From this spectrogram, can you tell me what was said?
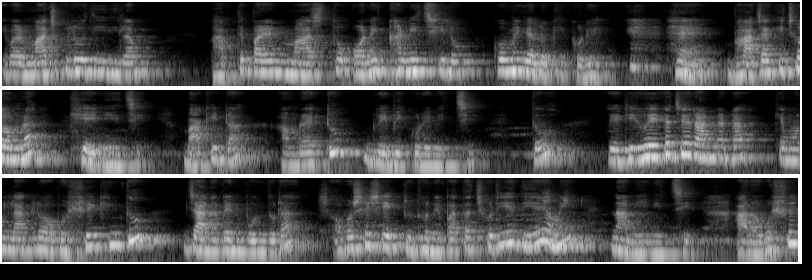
এবার মাছগুলো দিয়ে দিলাম। ভাবতে পারেন মাছ তো অনেকখানি ছিল, কমে গেল কি করে? হ্যাঁ ভাজা কিছু আমরা খেয়ে নিয়েছি, বাকিটা আমরা একটু গ্রেভি করে নিচ্ছি। তো রেডি হয়ে গেছে রান্নাটা, কেমন লাগল অবশ্যই কিন্তু জানাবেন বন্ধুরা। অবশেষে একটু ধনে পাতা ছড়িয়ে দিয়ে আমি নামিয়ে নিচ্ছি। আর অবশ্যই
